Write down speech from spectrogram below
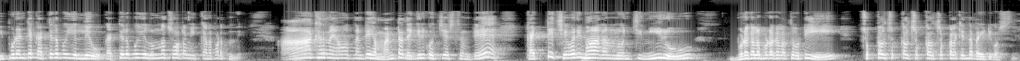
ఇప్పుడంటే కట్టెల పొయ్యలు లేవు. కట్టెల పొయ్యలు ఉన్న చోట మీకు కనపడుతుంది. ఆఖరణ ఏమవుతుందంటే మంట దగ్గరికి వచ్చేస్తుంటే కట్టె చివరి భాగంలోంచి నీరు బుడగల బుడగలతోటి చుక్కలు చుక్కలు చుక్కలు చుక్కల కింద బయటికి వస్తుంది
